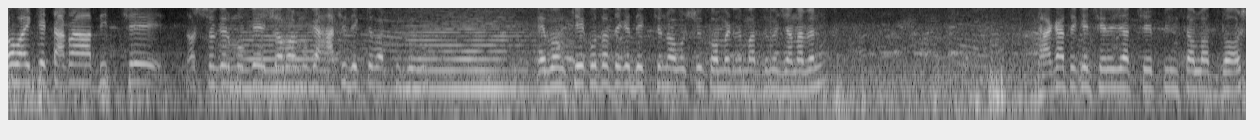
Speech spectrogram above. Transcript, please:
সবাইকে টাটা দিচ্ছে। দর্শকের মুখে, সবার মুখে হাসি দেখতে পাচ্ছি। এবং কে কোথা থেকে দেখছেন অবশ্যই কমেন্টের মাধ্যমে জানাবেন। ঢাকা থেকে ছেড়ে যাচ্ছে প্রিন্স আওলাদ দশ।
